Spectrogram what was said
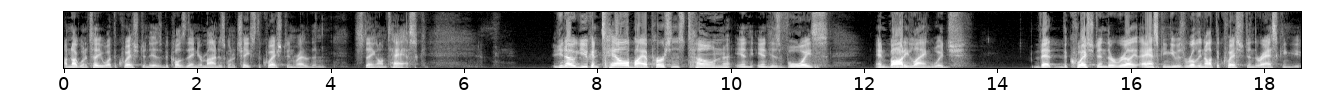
I'm not going to tell you what the question is because then your mind is going to chase the question rather than staying on task. You know, you can tell by a person's tone in, in his voice and body language that the question they're really asking you is really not the question they're asking you.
